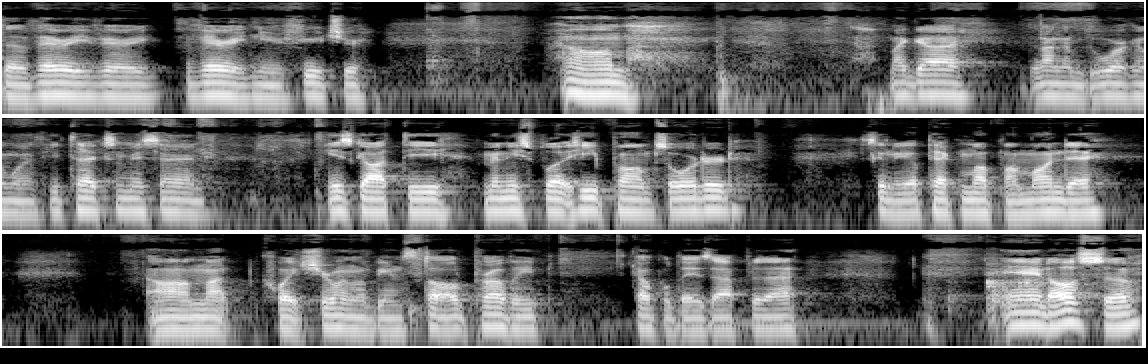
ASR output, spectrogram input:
the very, very, very near future. Um, my guy that I'm gonna be working with, he texted me saying he's got the mini split heat pumps ordered. He's gonna go pick them up on Monday. I'm not quite sure when they'll be installed, probably a couple days after that. And also,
